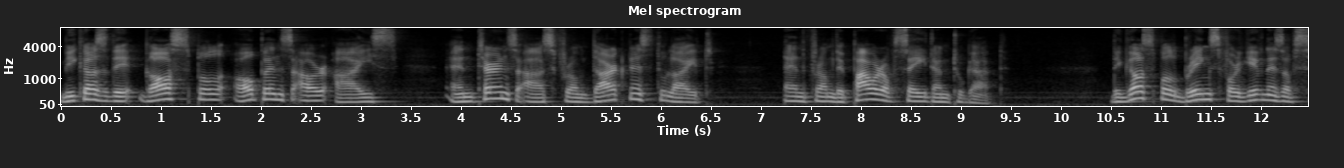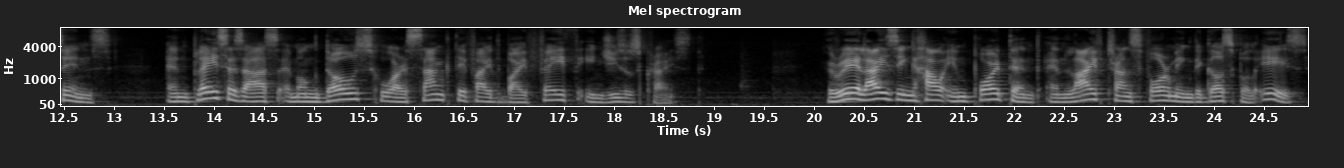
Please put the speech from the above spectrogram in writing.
Because the gospel opens our eyes and turns us from darkness to light and from the power of Satan to God. The gospel brings forgiveness of sins and places us among those who are sanctified by faith in Jesus Christ. Realizing how important and life transforming the gospel is,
